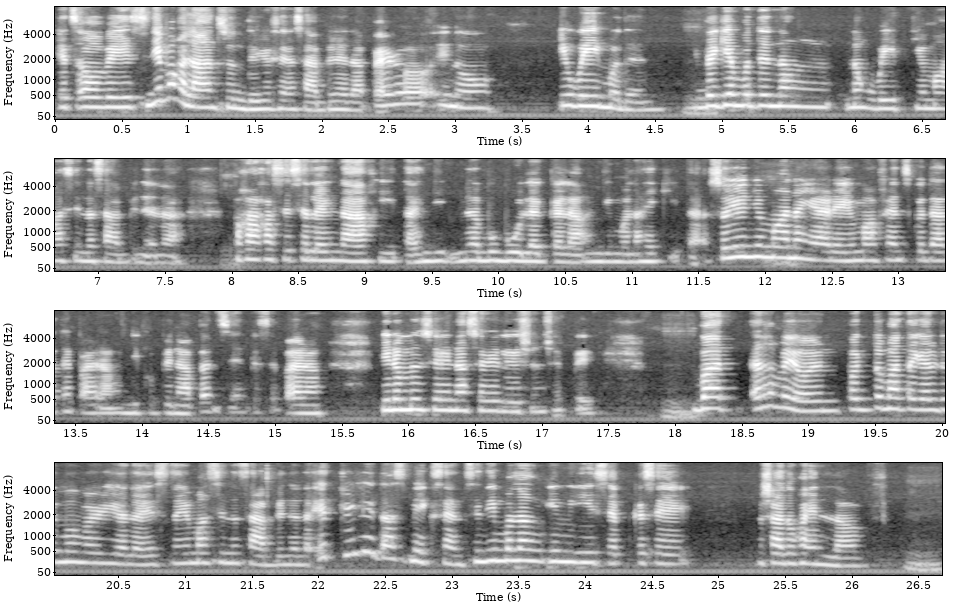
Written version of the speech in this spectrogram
it's always, hindi mo kailangan sundin yung sinasabi nila. Pero, you know, i-weigh mo din. Mm. Ibigyan mo din ng, ng weight yung mga sinasabi nila. Baka kasi sila yung nakakita, hindi, nabubulag ka lang, hindi mo nakikita. So, yun yung mga nangyari. Yung mga friends ko dati, parang hindi ko pinapansin kasi parang, hindi naman sila nasa relationship eh. Mm. But, alam mo yun, pag tumatagal din mo ma-realize na yung mga sinasabi nila, it really does make sense. Hindi mo lang iniisip kasi masyado ka in love. Mm.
